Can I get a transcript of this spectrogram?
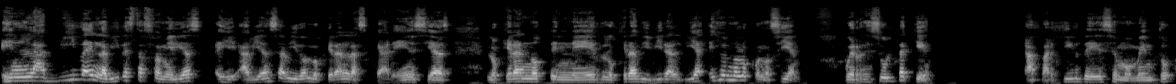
en la vida, en la vida estas familias eh, habían sabido lo que eran las carencias, lo que era no tener, lo que era vivir al día. Ellos no lo conocían. Pues resulta que a partir de ese momento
